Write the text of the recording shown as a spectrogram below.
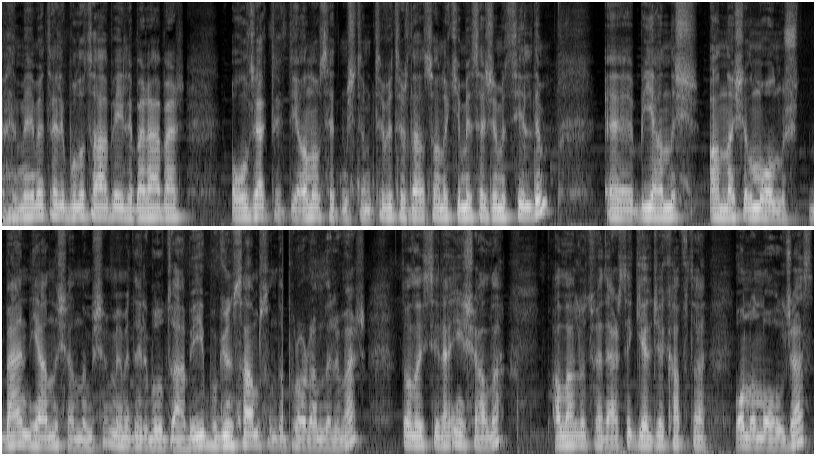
Mehmet Ali Bulut abiyle beraber olacaktık diye anons etmiştim. Twitter'dan sonraki mesajımı sildim. Ee, bir yanlış anlaşılma olmuş. Ben yanlış anlamışım Mehmet Ali Bulut abiyi. Bugün Samsun'da programları var. Dolayısıyla inşallah Allah lütfederse gelecek hafta onunla olacağız.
